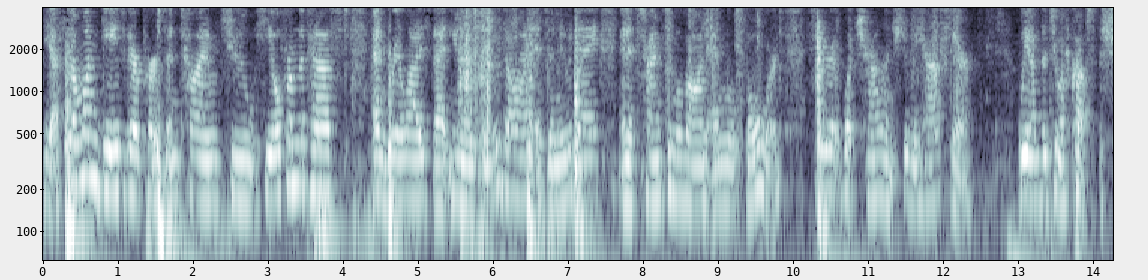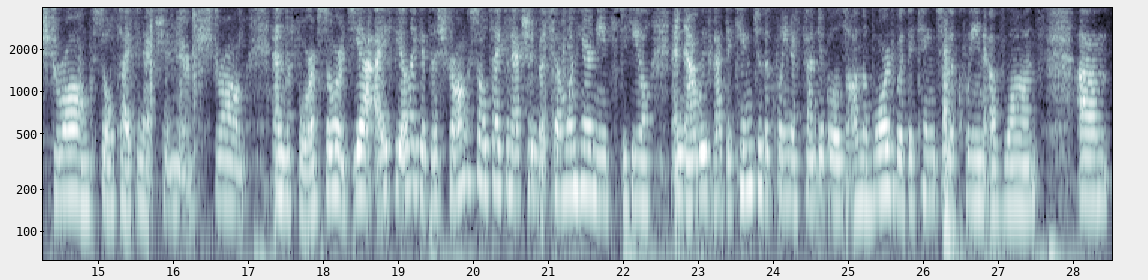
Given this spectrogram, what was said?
yeah, someone gave their person time to heal from the past and realize that, you know, it's a new dawn, it's a new day, and it's time to move on and move forward. Spirit, what challenge do we have here? We have the Two of Cups, strong soul tie connection here, strong. And the Four of Swords. Yeah, I feel like it's a strong soul tie connection, but someone here needs to heal. And now we've got the King to the Queen of Pentacles on the board with the King to the Queen of Wands. Um,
